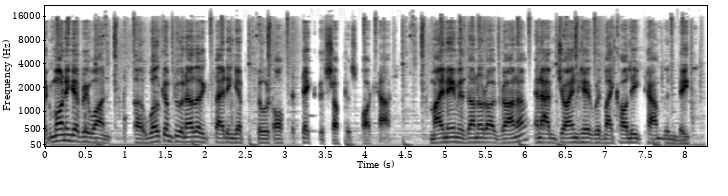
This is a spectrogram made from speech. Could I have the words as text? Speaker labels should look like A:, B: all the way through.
A: Good morning, everyone. Uh, welcome to another exciting episode of the Tech Disruptors podcast. My name is Anurag Rana, and I'm joined here with my colleague Tamlin Bason.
